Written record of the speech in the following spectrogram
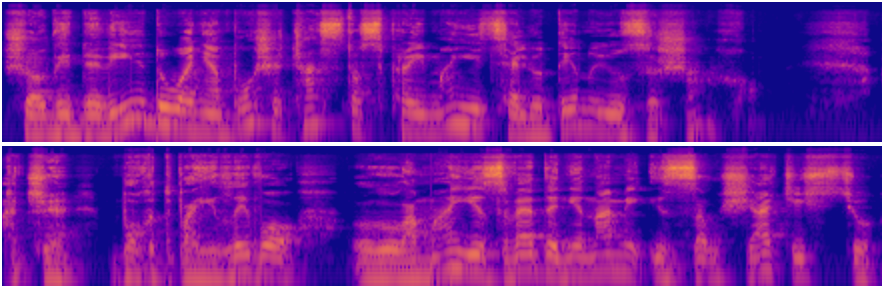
що відвідування Боже часто сприймається людиною з жахом, адже Бог дбайливо ламає зведені нами із завзятістю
